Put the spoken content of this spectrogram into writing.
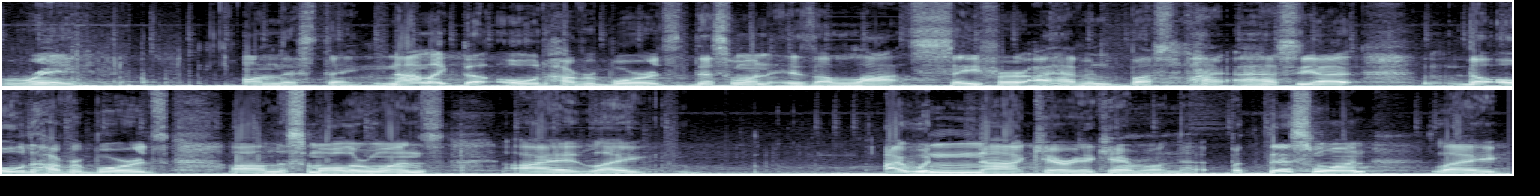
rig on this thing. Not like the old hoverboards. This one is a lot safer. I haven't bust my ass yet. The old hoverboards um, the smaller ones i like i would not carry a camera on that. But this one like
